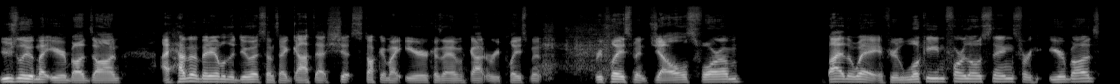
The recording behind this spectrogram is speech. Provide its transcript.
Usually with my earbuds on. I haven't been able to do it since I got that shit stuck in my ear because I haven't gotten replacement replacement gels for them. By the way, if you're looking for those things for earbuds,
